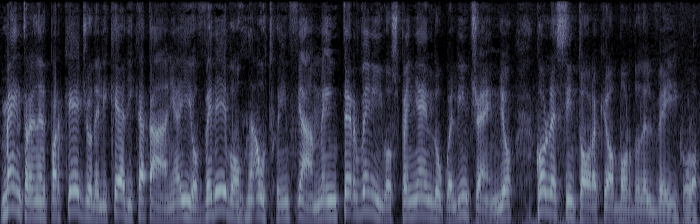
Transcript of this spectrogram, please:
mentre nel parcheggio dell'Ikea di Catania io vedevo un'auto in fiamme e intervenivo spegnendo quell'incendio con l'estintore che ho a bordo del veicolo.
